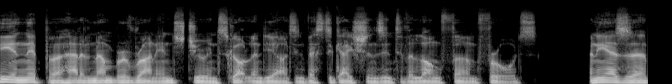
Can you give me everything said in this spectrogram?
He and Nipper had a number of run ins during Scotland Yard's investigations into the long firm frauds, and he has a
